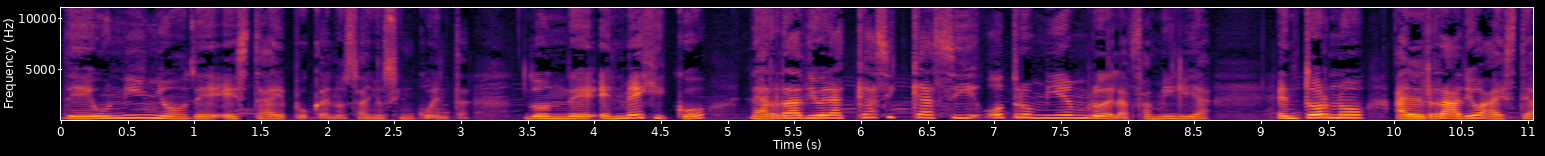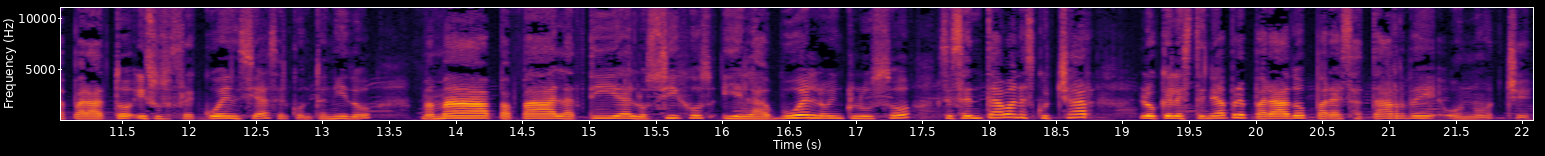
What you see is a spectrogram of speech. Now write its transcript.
de un niño de esta época, en los años 50, donde en México la radio era casi casi otro miembro de la familia en torno al radio, a este aparato y sus frecuencias, el contenido, mamá, papá, la tía, los hijos y el abuelo incluso se sentaban a escuchar lo que les tenía preparado para esa tarde o noche.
